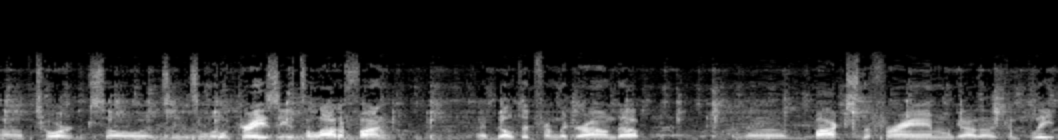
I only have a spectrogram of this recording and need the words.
uh, torque. So it's, it's a little crazy. It's a lot of fun. I built it from the ground up. Uh, boxed the frame, got a complete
